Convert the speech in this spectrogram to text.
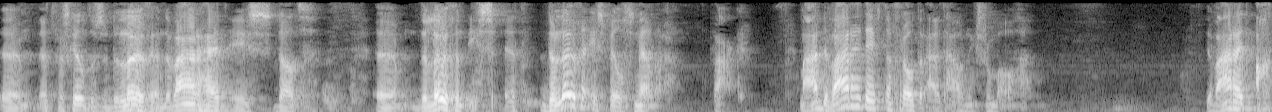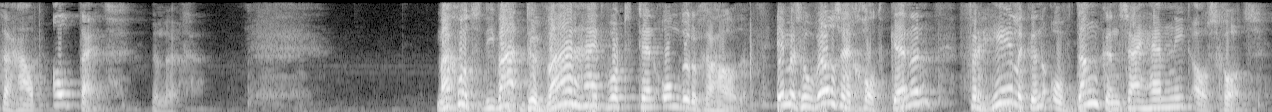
uh, het verschil tussen de leugen en de waarheid is dat uh, de, leugen is, het, de leugen is veel sneller, vaak. Maar de waarheid heeft een groter uithoudingsvermogen. De waarheid achterhaalt altijd de leugen. Maar goed, die de waarheid wordt ten onder gehouden. Immers, hoewel zij God kennen, verheerlijken of danken zij Hem niet als God.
